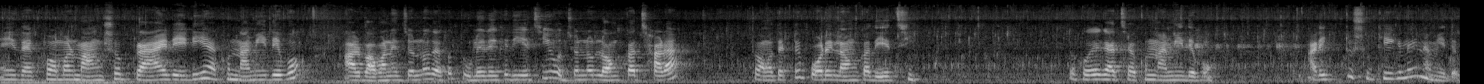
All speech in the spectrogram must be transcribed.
এই দেখো, আমার মাংস প্রায় রেডি এখন নামিয়ে দেব। আর বাবানের জন্য দেখো, তুলে রেখে দিয়েছি, ওর জন্য লঙ্কা ছাড়া। তো আমাদেরটা পরে লঙ্কা দিয়েছি। তো হয়ে গেছে, এখন নামিয়ে দেব। আর একটু শুকিয়ে গেলেই নামিয়ে দেব।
